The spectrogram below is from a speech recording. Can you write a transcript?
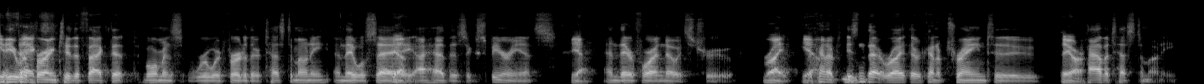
Are you facts- referring to the fact that Mormons will refer to their testimony and they will say, I had this experience. Yeah. And therefore I know it's true. right? They're Yeah, Kind of, isn't that right? They're kind of trained to they are have a testimony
